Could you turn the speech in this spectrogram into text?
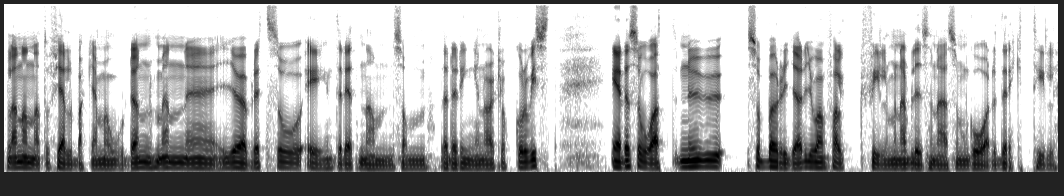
bland annat och Fjällbackamorden. Men eh, i övrigt så är inte det ett namn som där det ringer några klockor. Och visst är det så att nu så börjar Johan Falk-filmerna bli sådana här som går direkt till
